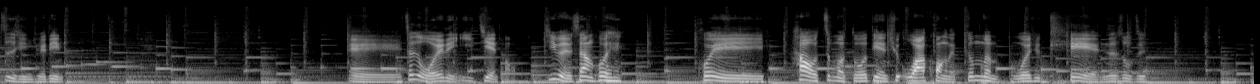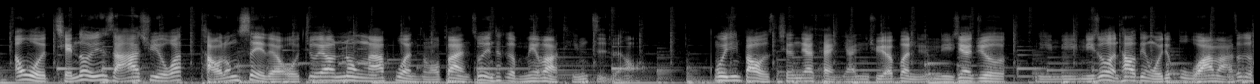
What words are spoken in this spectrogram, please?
自行决定。诶，这个我有点意见哦，基本上会 会。耗这么多电去挖矿的，根本不会去 care 这数字。而、啊、我钱都已经撒下去了，我讨论谁的，我就要弄啊，不然怎么办？所以那个没有办法停止的哈。我已经把我身家财产压进去，要不然你你现在就你你你说很耗电，我就不挖嘛，这个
